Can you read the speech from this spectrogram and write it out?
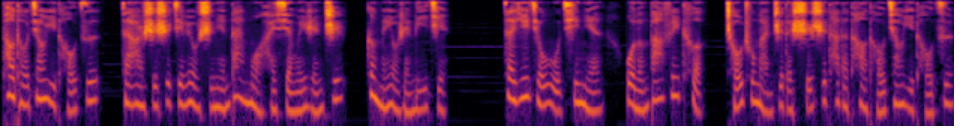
套头交易投资。在二十世纪六十年代末还鲜为人知，更没有人理解。在一九五七年，沃伦·巴菲特踌躇满志的实施他的套头交易投资，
